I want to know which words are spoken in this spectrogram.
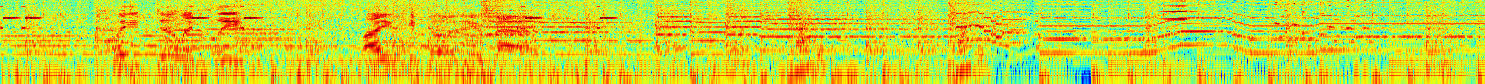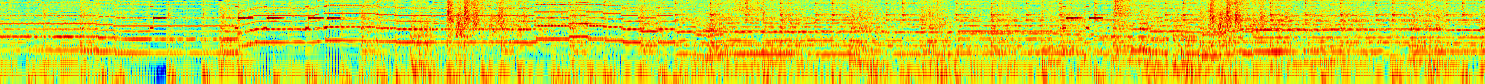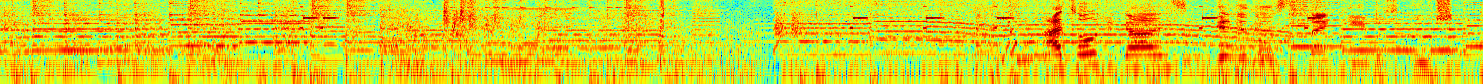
I told you guys getting this Spanky was Gucci.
